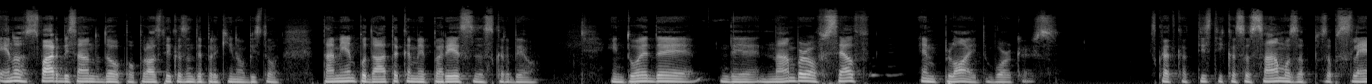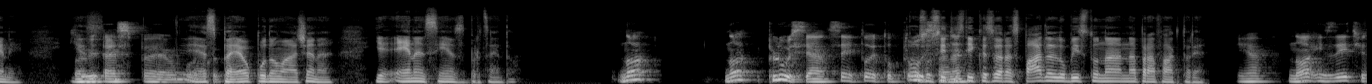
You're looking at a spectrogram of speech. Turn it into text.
eno stvar bi sam dodal, poprosti, ker sem te prekinil. V bistvu, tam je en podatek, ki me je pa res zaskrbel. In to je, da je number of self-employed workers. Skratka, tisti, ki so samo zaposleni, SPL po domače, ne, je 71%. No, no plus, ja, sej, to je to. Plus, to so vsi tisti, ki so razpadli v bistvu na, na prav faktore. Ja, no, in zdaj, če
